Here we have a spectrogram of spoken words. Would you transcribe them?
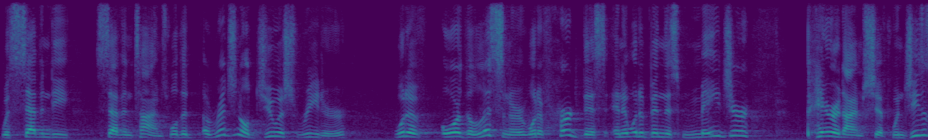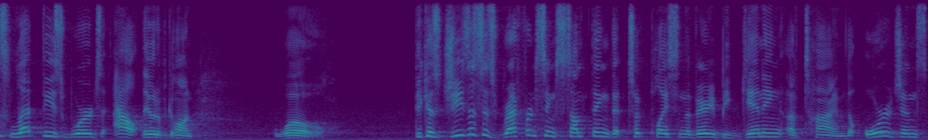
with 77 times? Well, the original Jewish reader would have, or the listener would have heard this, and it would have been this major paradigm shift. When Jesus let these words out, they would have gone, Whoa. Because Jesus is referencing something that took place in the very beginning of time, the origins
